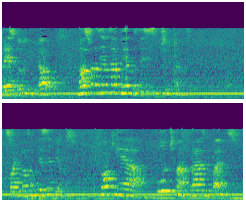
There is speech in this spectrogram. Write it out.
prece dominical, nós fazemos apelos nesse sentido também. Só que nós não percebemos. Qual que é a última frase do Pai Nosso?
